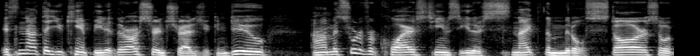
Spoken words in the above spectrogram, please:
It's not that you can't beat it. There are certain strategies you can do. Um, it sort of requires teams to either snipe the middle star, so it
